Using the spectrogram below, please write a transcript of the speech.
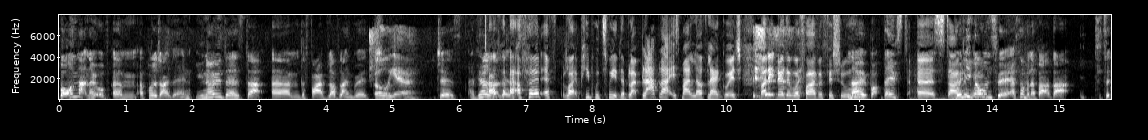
But on that note of um apologizing, you know, there's that um the five love language. Oh yeah. Have you heard I've, that? I've heard like people tweet they're like blah blah is my love language, but I didn't know there were five official. no, but they've uh, standard when you go ones. onto it, it's nothing about that. To, to,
